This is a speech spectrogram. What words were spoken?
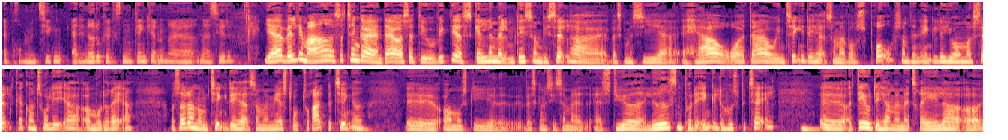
af problematikken. Er det noget, du kan sådan genkende, når jeg, når jeg siger det? Ja, vældig meget. Og så tænker jeg endda også, at det er jo vigtigt at skelne mellem det, som vi selv har, hvad skal man sige, er, er herre over. Der er jo en ting i det her, som er vores sprog, som den enkelte jordmor selv kan kontrollere og moderere. Og så er der nogle ting i det her, som er mere strukturelt betinget. Mm øh, og måske, øh, hvad skal man sige, som er, er styret af ledelsen på det enkelte hospital. Mm. Øh, og det er jo det her med materialer og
